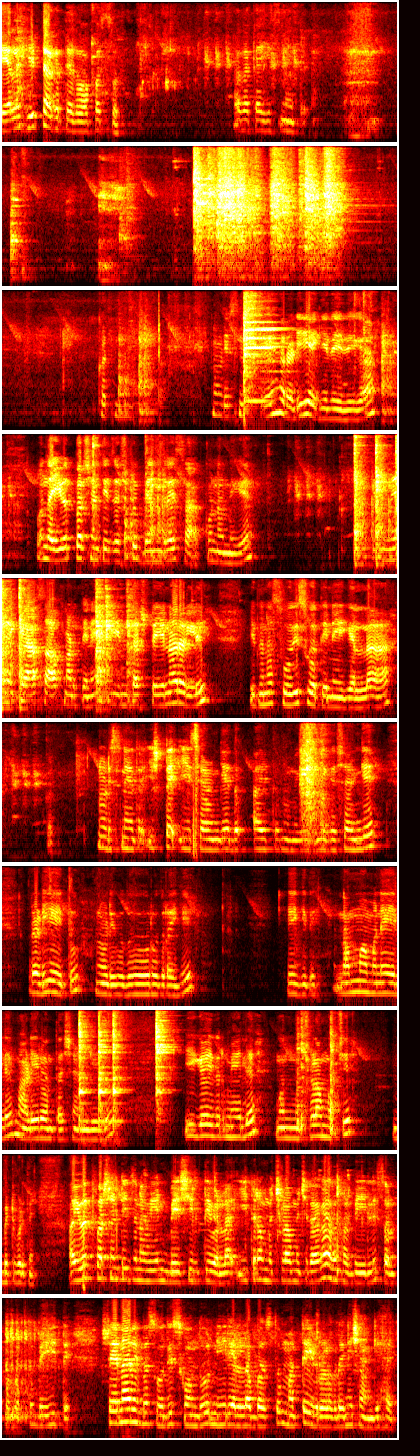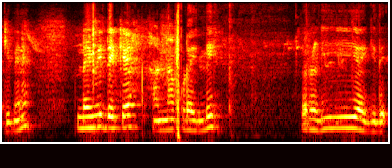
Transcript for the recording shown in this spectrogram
ಎಲ್ಲ ಹಿಟ್ಟಾಗುತ್ತೆ ಅದು ವಾಪಸ್ಸು. ಅದಕ್ಕಾಗಿ ಸ್ನೇಹಿತರೆ. ಕಟ್ ಮಾಡಿ. ನೋಡಿ ಸ್ನೇಹಿತರೆ ಆಗಿದೆ ಇದೀಗ? ಒಂದು ಐವತ್ತು ಪರ್ಸೆಂಟೇಜ್ ಅಷ್ಟು ಬೆಂದರೆ ಸಾಕು ನಮಗೆ. ಇನ್ನೇ ಗ್ಯಾಸ್ ಆಫ್ ಮಾಡ್ತೇನೆ. ಇಂಥಷ್ಟು ಏನಾರಲ್ಲಿ ಇದನ್ನು ಸೋದಿಸ್ಕೋತೀನಿ ಈಗೆಲ್ಲ. ನೋಡಿ ಸ್ನೇಹಿತರೆ, ಇಷ್ಟೇ ಈ ಶಾವಿಗೆದು ಆಯಿತು ನಮಗೆ. ಈಗ ಶಾವಿಗೆ ರೆಡಿ ಆಯಿತು. ನೋಡಿ ಉದುರುದ್ರಾಗಿ ಹೇಗಿದೆ. ನಮ್ಮ ಮನೆಯಲ್ಲೇ ಮಾಡಿರೋಂಥ ಶಾವಿಗೆ ಇದು ಈಗ ಇದ್ರ ಮೇಲೆ ಒಂದು ಮುಚ್ಚಳ ಮುಚ್ಚಿ ಬಿಟ್ಬಿಡ್ತೀನಿ. ಐವತ್ತು ಪರ್ಸೆಂಟೇಜ್ ನಾವು ಏನು ಬೇಯಿಸಿರ್ತೀವಲ್ಲ, ಈ ಥರ ಮುಚ್ಚಳ ಮುಚ್ಚಿದಾಗ ಅದು ಹಬೆಯಲ್ಲಿ ಸ್ವಲ್ಪ ಹೊತ್ತು ಬೇಯುತ್ತೆ. ಸ್ಟೇನರಿಂದ ಸೋದಿಸ್ಕೊಂಡು ನೀರೆಲ್ಲ ಬಸ್ತು ಮತ್ತೆ ಇದರೊಳಗಡೆ ಶಾವಿಗೆ ಹಾಕಿದ್ದೀನಿ. ನೈವೇದ್ಯಕ್ಕೆ ಅನ್ನ ಕೂಡ ಇಲ್ಲಿ ರೆಡಿಯಾಗಿದೆ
